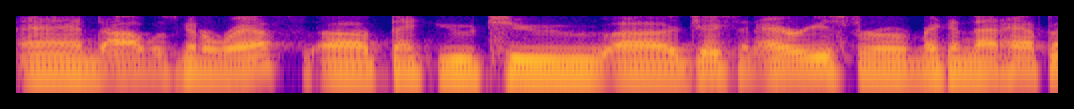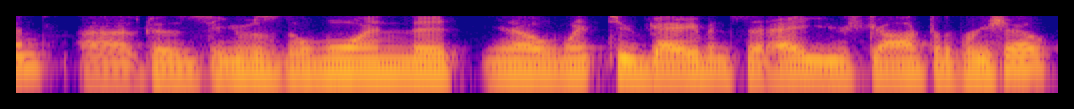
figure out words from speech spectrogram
and I was going to ref. Uh, thank you to uh, Jason Ayers for making that happen because he was the one that you know went to Gabe and said, "Hey, use John for the pre show."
